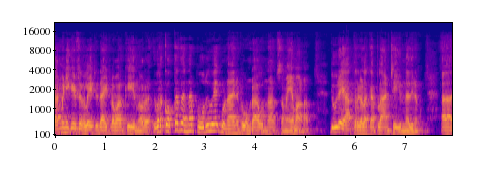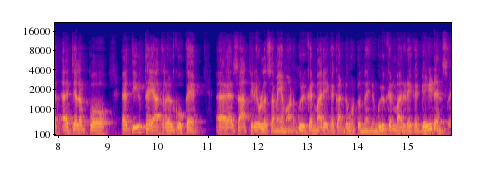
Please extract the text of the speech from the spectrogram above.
കമ്മ്യൂണിക്കേഷൻ റിലേറ്റഡ് ആയിട്ടുള്ള വർക്ക് ചെയ്യുന്നവർ ഇവർക്കൊക്കെ തന്നെ പൊതുവെ ഗുണാനുഭവം ഉണ്ടാകുന്ന സമയമാണ്. ദൂരയാത്രകളൊക്കെ പ്ലാൻ ചെയ്യുന്നതിനും ചിലപ്പോൾ തീർത്ഥയാത്രകൾക്കുമൊക്കെ സാധ്യതയുള്ള സമയമാണ്. ഗുരുക്കന്മാരെയൊക്കെ കണ്ടുമുട്ടുന്നതിനും ഗുരുക്കന്മാരുടെയൊക്കെ ഗൈഡൻസ്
